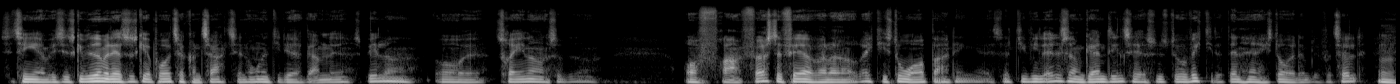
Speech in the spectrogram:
så tænkte jeg, hvis jeg skal videre med det, så skal jeg prøve at tage kontakt til nogle af de der gamle spillere og øh, trænere og så videre. Og fra første færd var der rigtig stor opbakning. Altså, de ville alle sammen gerne deltage. Jeg synes, det var vigtigt, at den her historie den blev fortalt. Mm.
